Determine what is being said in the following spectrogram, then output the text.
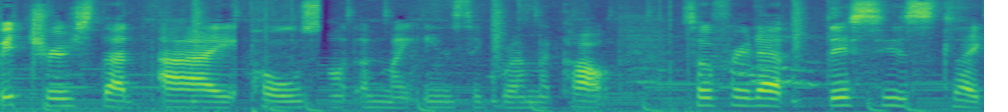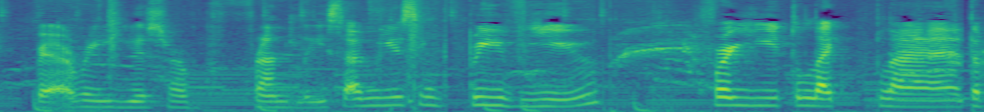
pictures that I post on my Instagram account. So for that, this is like very user friendly. So I'm using preview for you to like plan the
